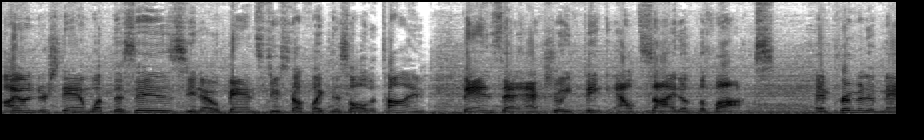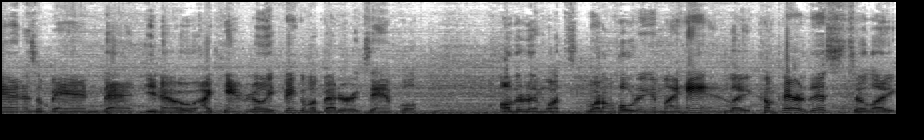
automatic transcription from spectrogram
I understand what this is. You know, bands do stuff like this all the time. Bands that actually think outside of the box. And Primitive Man is a band that, you know, I can't really think of a better example other than what's what I'm holding in my hand. Like compare this to like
